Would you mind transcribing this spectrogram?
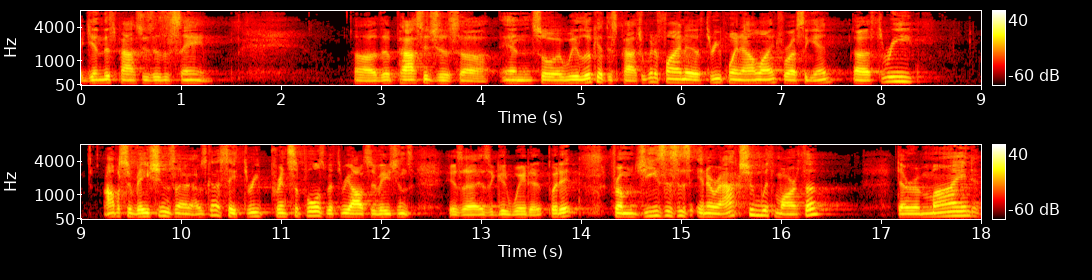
again, this passage is the same. Uh, the passages, uh, and so we look at this passage. We're going to find a three point outline for us again. Uh, three observations. I was going to say three principles, but three observations is a, is a good way to put it. From Jesus' interaction with Martha that remind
